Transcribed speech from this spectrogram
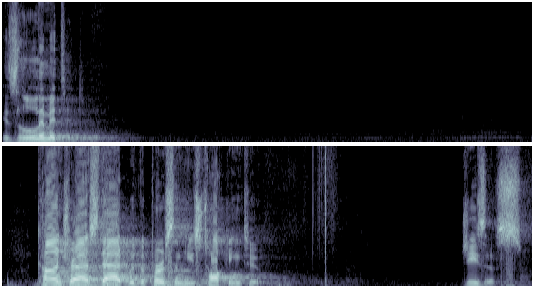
is limited. Contrast that with the person he's talking to Jesus.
